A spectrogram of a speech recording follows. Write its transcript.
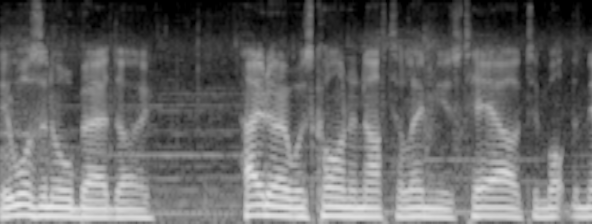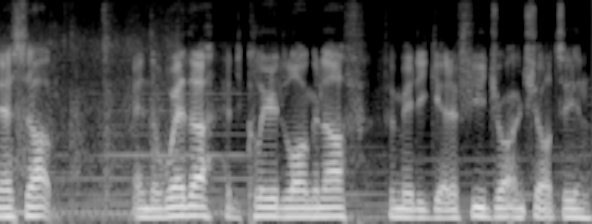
It wasn't all bad though. Hato was kind enough to lend me his towel to mop the mess up, and the weather had cleared long enough for me to get a few drone shots in.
